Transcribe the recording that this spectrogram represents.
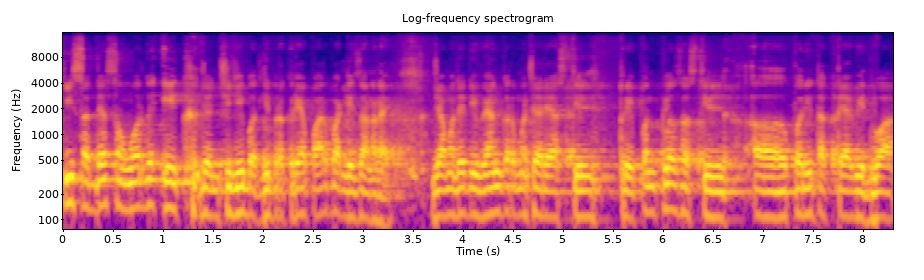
की सध्या संवर्ग एक ज्यांची जी बदली प्रक्रिया पार पाडली जाणार आहे ज्यामध्ये दिव्यांग कर्मचारी असतील त्रेपन्न प्लस असतील परितक्त्या विधवा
